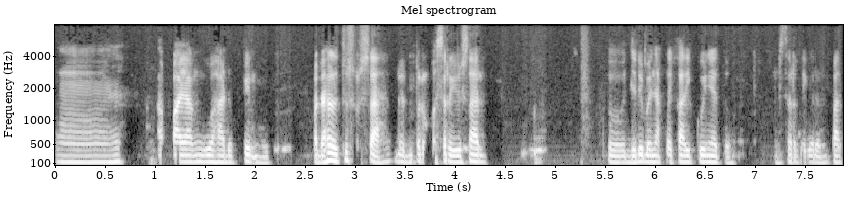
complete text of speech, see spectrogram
eh, apa yang gue hadepin gitu. Padahal itu susah dan perlu keseriusan. Tuh jadi banyak lika-likunya tuh. Semester 3 dan 4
